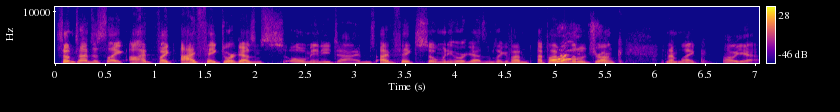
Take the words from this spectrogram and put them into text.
Sometimes it's like I've like I faked orgasms so many times. I've faked so many orgasms. Like if I'm if I'm a little drunk and I'm like, oh yeah.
